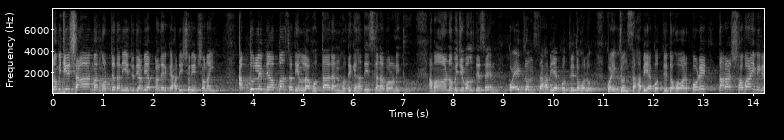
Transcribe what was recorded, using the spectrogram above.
নবীজির শান মান মর্যাদা নিয়ে যদি আমি আপনাদেরকে হাদিস শরীফ শোনাই আব্দুল্লাহ আব্বাস রাদিয়াল্লাহু থেকে হাদিস কানা বর্ণিত। আমার নবীজি বলতেছেন, কয়েকজন সাহাবী একত্রিত হলো। কয়েকজন সাহাবী একত্রিত হওয়ার পরে তারা সবাই মিলে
